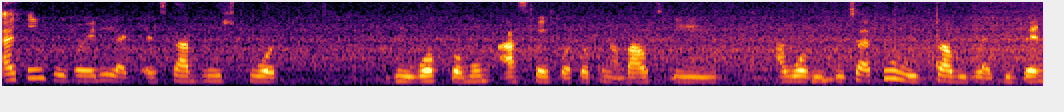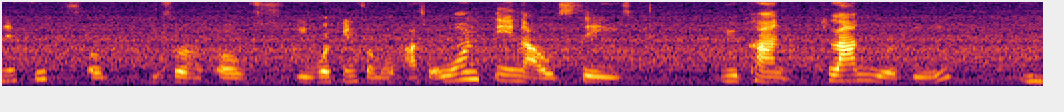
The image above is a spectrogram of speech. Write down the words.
i think we've already like established what the work from home aspect we're talking about is and what we do. So i feel we start with like the benefits of from of the working from home aspect. One thing i would say is you can plan your day Mm.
